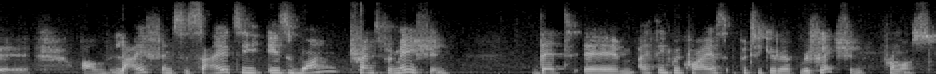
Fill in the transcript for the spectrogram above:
uh, of life and society is one transformation that um, I think requires a particular reflection from us.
